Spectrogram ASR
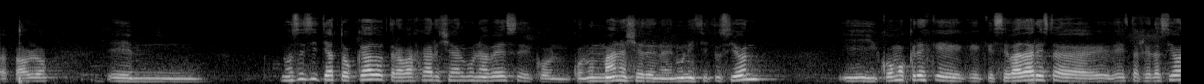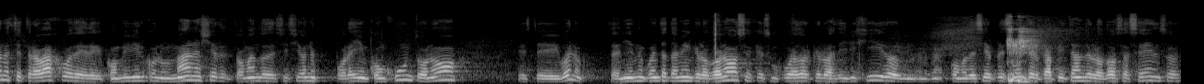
a Pablo. Em, no sé si te ha tocado trabajar ya alguna vez eh, con, un manager en una institución ¿Y cómo crees que, se va a dar esta, esta relación, este trabajo de, convivir con un manager, tomando decisiones por ahí en conjunto no? Este, y bueno, teniendo en cuenta también que lo conoces, que es un jugador que lo has dirigido, como decía el presidente, el capitán de los dos ascensos.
